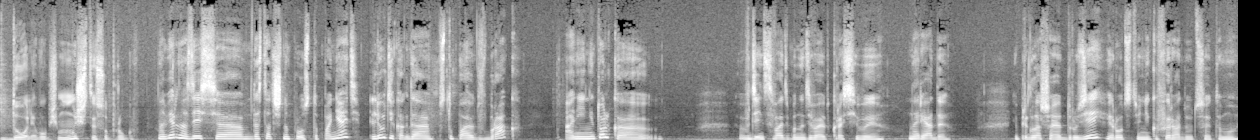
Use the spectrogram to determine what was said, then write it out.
Доля в общем имуществе супругов. Наверное, здесь э, достаточно просто понять. Люди, когда вступают в брак, они не только в день свадьбы надевают красивые наряды и приглашают друзей и родственников и радуются этому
